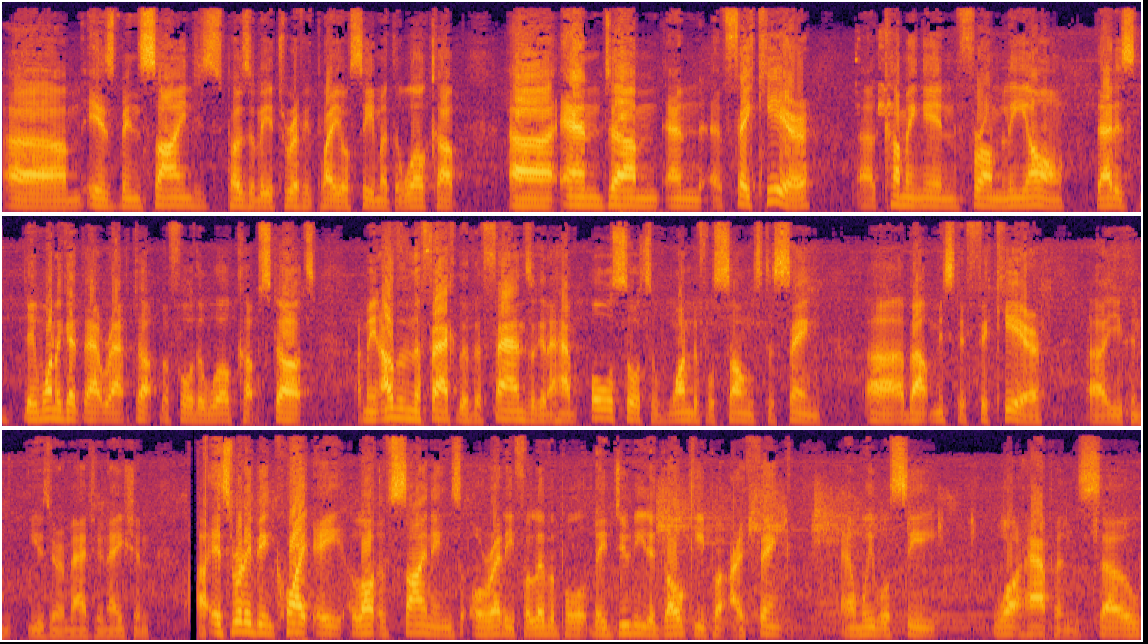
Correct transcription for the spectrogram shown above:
um, has been signed. He's supposedly a terrific player. You'll see him at the World Cup. Uh, and um, and Fekir uh, coming in from Lyon. That is, they want to get that wrapped up before the World Cup starts. I mean, other than the fact that the fans are going to have all sorts of wonderful songs to sing uh, about Mr. Fekir, uh, you can use your imagination. Uh, it's really been quite a, lot of signings already for Liverpool. They do need a goalkeeper, I think, and we will see what happens. So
